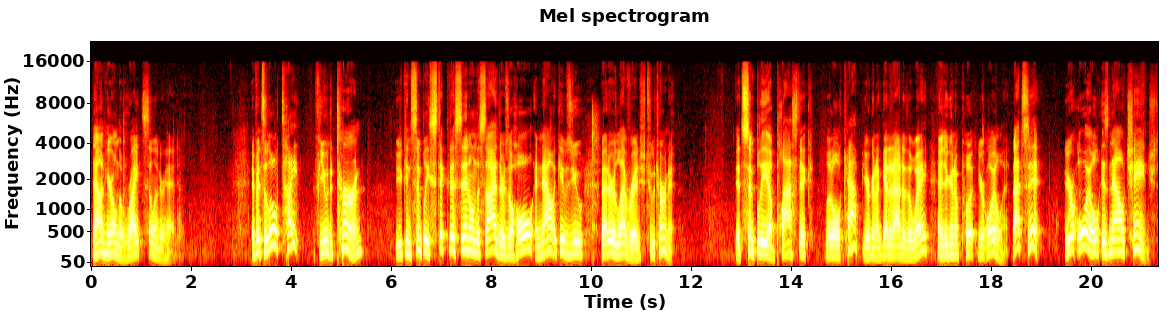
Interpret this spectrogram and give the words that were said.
down here on the right cylinder head. If it's a little tight for you to turn, you can simply stick this in on the side. There's a hole and now it gives you better leverage to turn it. It's simply a plastic little cap. You're going to get it out of the way and you're going to put your oil in. That's it. Your oil is now changed.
